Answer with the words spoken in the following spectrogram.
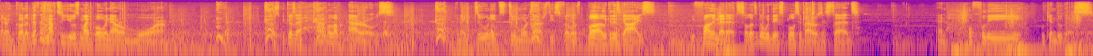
And I'm gonna definitely have to use my bow and arrow more. Just because I have a lot of arrows. And I do need to do more damage to these fellows. But look at these guys. We finally met it. So let's go with the explosive arrows instead. And hopefully we can do this.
